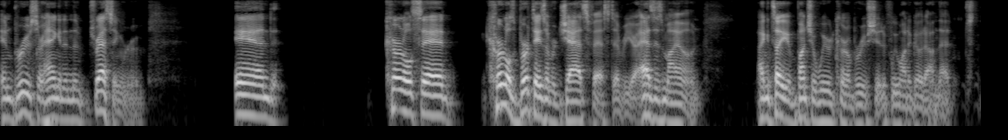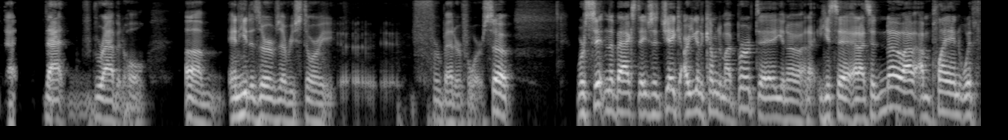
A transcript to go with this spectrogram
and Bruce are hanging in the dressing room. And Colonel said, Colonel's birthday is over Jazz Fest every year, as is my own. I can tell you a bunch of weird Colonel Bruce shit if we want to go down that that that rabbit hole. Um, and he deserves every story uh, for better or for worse. So we're sitting in the backstage. Said, Jake, are you going to come to my birthday? You know, and I, he said, and I said, no, I, I'm playing with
